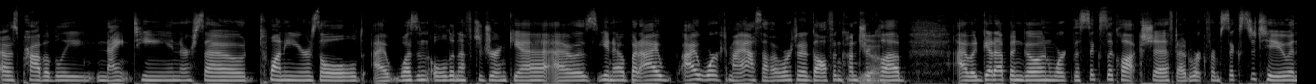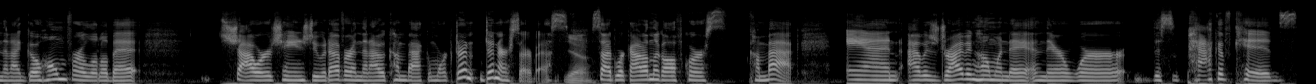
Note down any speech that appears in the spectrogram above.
I was probably 19 or so, 20 years old. I wasn't old enough to drink yet. I was, you know, but I, I worked my ass off. I worked at a golf and country yeah. club. I would get up and go and work the six o'clock shift. I'd work from six to two, and then I'd go home for a little bit, shower, change, do whatever. And then I would come back and work din- dinner service. Yeah. So I'd work out on the golf course, come back. And I was driving home one day, and there were this pack of kids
